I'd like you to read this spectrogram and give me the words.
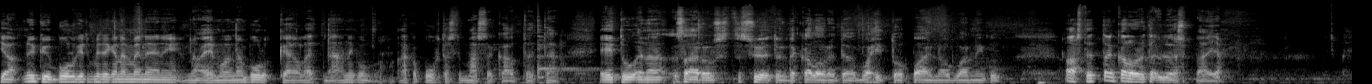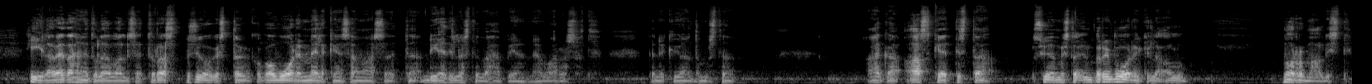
Ja nykypulkit, miten ne menee, niin no ei mulla enää pulkkeja ole, että nämä on niin aika puhtaasti massan kautta, että ei tule enää sairaudesta syötyä niitä kaloreita ja vahittua painoa, vaan niin asteittain kaloreita ylöspäin ja hiilareita ne tulee vaan lisätty. Rasvat pysyy oikeastaan koko vuoden melkein samassa, että dietillä sitä vähän pienenee varasvat. Että nykyään on tämmöistä aika askeettista syömistä ympäri vuoden kyllä ollut normaalisti.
